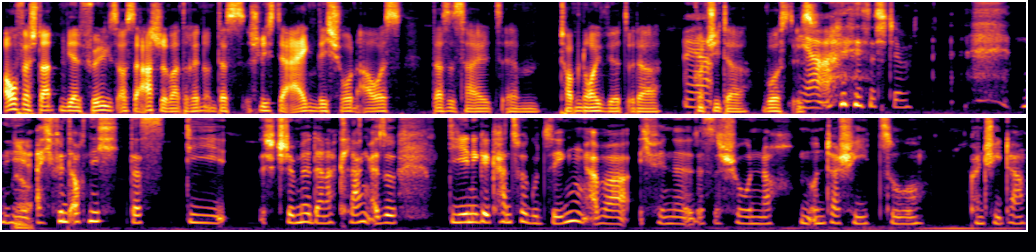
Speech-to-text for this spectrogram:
auferstanden wie ein Phönix aus der Asche war drin. Und das schließt ja eigentlich schon aus, dass es halt ähm, Tom Neuwirth oder ja. Conchita Wurst ist. Ja, das stimmt. Nee, ja. ich finde auch nicht, dass die Stimme danach klang. Also diejenige kann zwar gut singen, aber ich finde, das ist schon noch ein Unterschied zu Conchita.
